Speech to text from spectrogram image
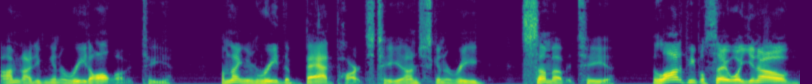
I'm not even going to read all of it to you. I'm not even going to read the bad parts to you. I'm just going to read some of it to you. A lot of people say, well, you know,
